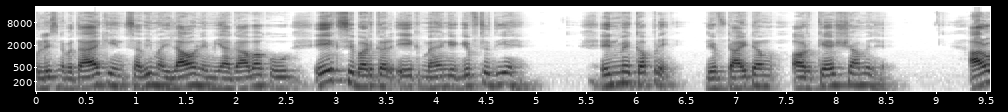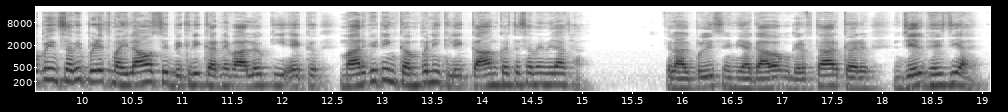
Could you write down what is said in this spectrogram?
पुलिस ने बताया कि इन सभी महिलाओं ने मियागावा को एक से बढ़कर एक महँगे गिफ्ट दिए हैं। इनमें कपड़े, गिफ्ट आइटम और कैश शामिल है। आरोपी इन सभी पीड़ित महिलाओं से बिक्री करने वालों की एक मार्केटिंग कंपनी के लिए काम करते समय मिला था। फ़िलहाल पुलिस ने मियागावा को गिरफ़्तार कर जेल भेज दिया है।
